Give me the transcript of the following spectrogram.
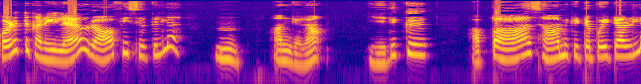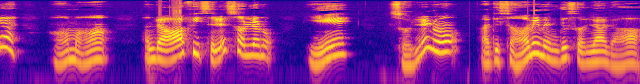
குளத்துக்கரையில ஒரு ஆபீஸ் இருக்குல்ல. ம் அங்கதான். எதுக்கு? அப்பா சாமி கிட்ட போயிட்டாருல்ல. ஆமா அந்த ஆபீஸ்ல சொல்லணும். ஏன்? சொல்லணும். அது சாமி வந்து சொல்லாதா?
